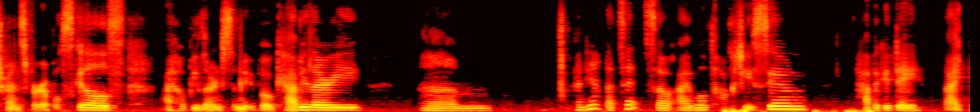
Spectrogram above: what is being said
transferable skills. I hope you learned some new vocabulary. Um, and yeah, that's it. So, I will talk to you soon. Have a good day. Bye.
